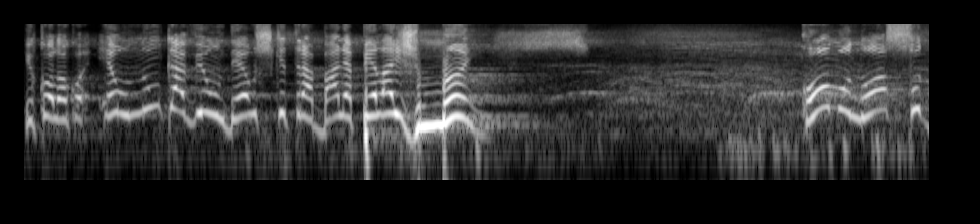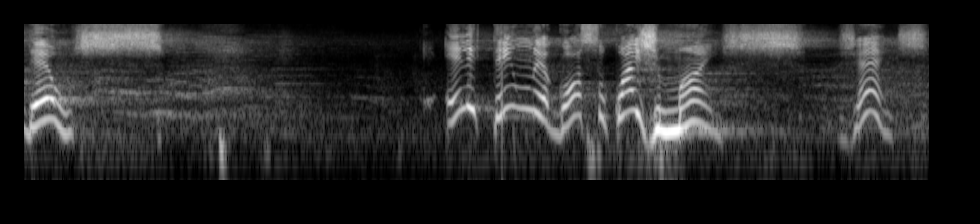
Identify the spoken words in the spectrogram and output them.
E colocou. Eu nunca vi um Deus que trabalha pelas mães. Como o nosso Deus. Ele tem um negócio com as mães. Gente.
